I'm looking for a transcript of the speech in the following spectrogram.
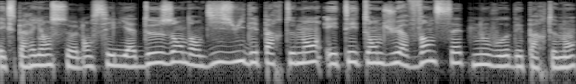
L'expérience lancée il y a deux ans dans 18 départements est étendue à 27 nouveaux départements.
